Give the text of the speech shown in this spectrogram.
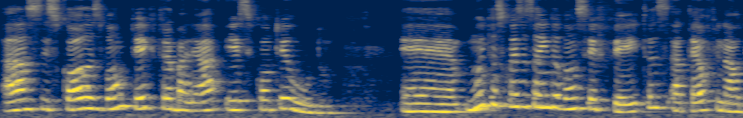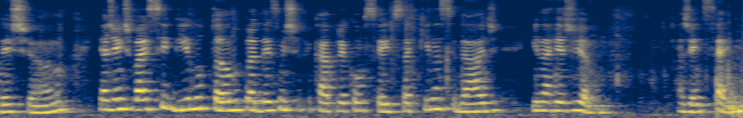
as escolas vão ter que trabalhar esse conteúdo. É, muitas coisas ainda vão ser feitas até o final deste ano e a gente vai seguir lutando para desmistificar preconceitos aqui na cidade e na região. A gente segue.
